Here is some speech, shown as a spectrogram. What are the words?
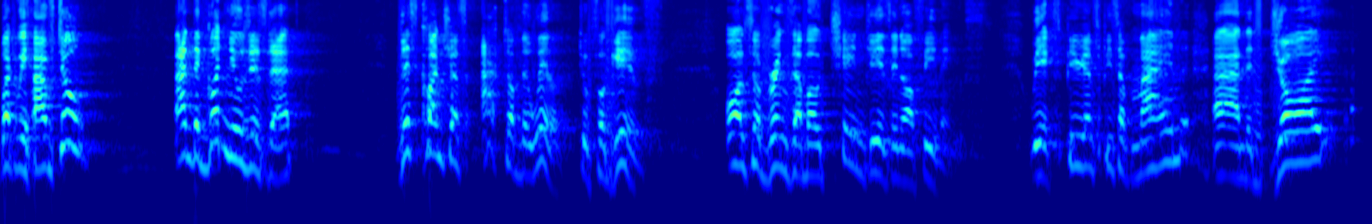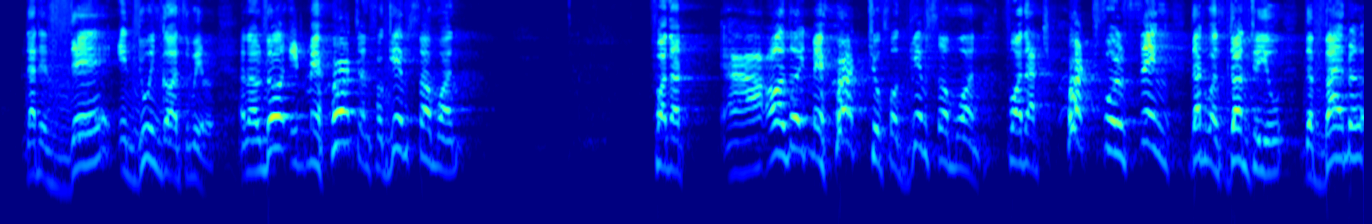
but we have to. And the good news is that this conscious act of the will to forgive also brings about changes in our feelings. We experience peace of mind and the joy that is there in doing God's will. And although it may hurt and forgive someone for that, uh, although it may hurt to forgive someone for that hurtful thing that was done to you, the Bible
